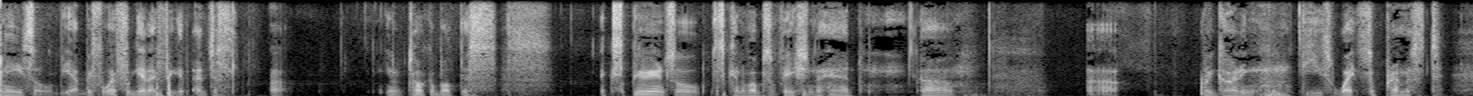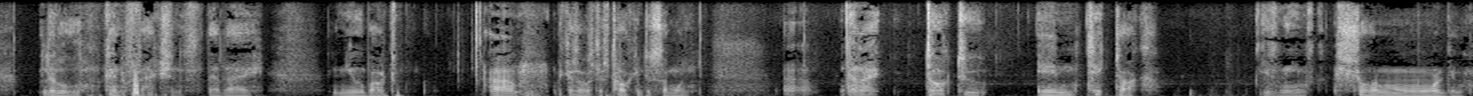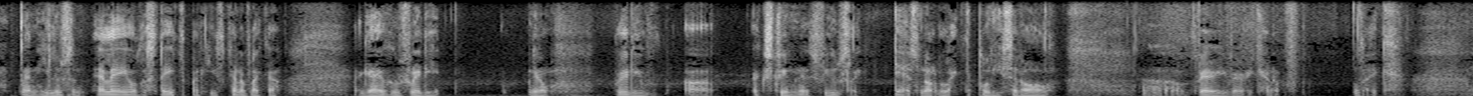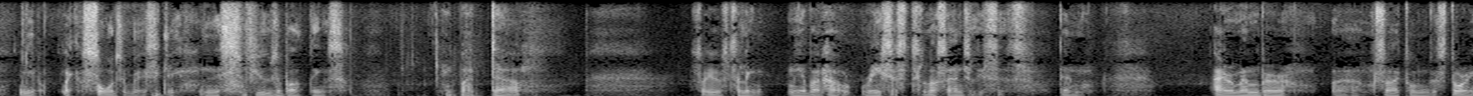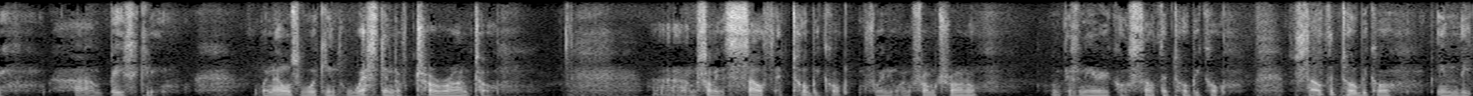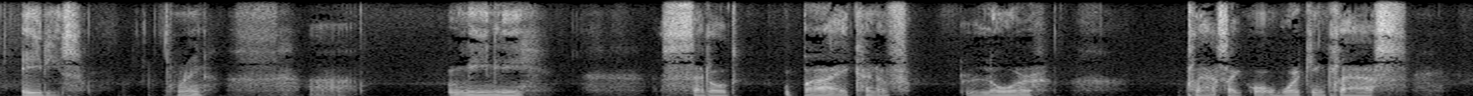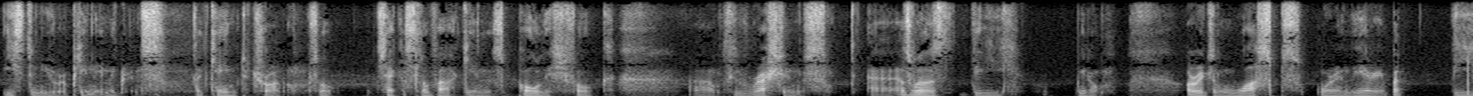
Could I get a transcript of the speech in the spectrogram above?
Hey, so yeah, before I forget, I figured I'd just, uh, you know, talk about this experience or this kind of observation I had um, uh, regarding these white supremacist little kind of factions that I knew about um, because I was just talking to someone uh, that I talked to in TikTok. His name's Sean Morgan, and he lives in LA or the States, but he's kind of like a, a guy who's really, you know, really uh, extreme in his views. Like, dad's not like the police at all. Uh, very, very kind of like, you know, like a soldier basically in his views about things. But, uh, so he was telling me about how racist Los Angeles is. Then I remember, um, so I told him the story. Um, basically, when I was working the west end of Toronto, um, so in South Etobicoke, for anyone from Toronto, there's an area called South Etobicoke. South Etobicoke in the 80s, right? Uh, mainly settled by kind of lower class, like or working class Eastern European immigrants that came to Toronto. So Czechoslovakians, Polish folk, um, a few Russians, uh, as well as the, you know, original WASPs were in the area. But the,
